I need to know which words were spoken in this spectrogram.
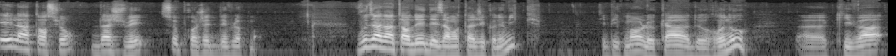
et l'intention d'achever ce projet de développement. Vous en attendez des avantages économiques, typiquement le cas de Renault, euh, qui va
